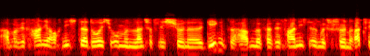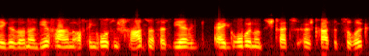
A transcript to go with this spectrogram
Aber wir fahren ja auch nicht dadurch, um eine landschaftlich schöne Gegend zu haben. Das heißt, wir fahren nicht irgendwelche schönen Radwege, sondern wir fahren auf den großen Straßen. Das heißt, wir erobern uns die äh, Straße zurück.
